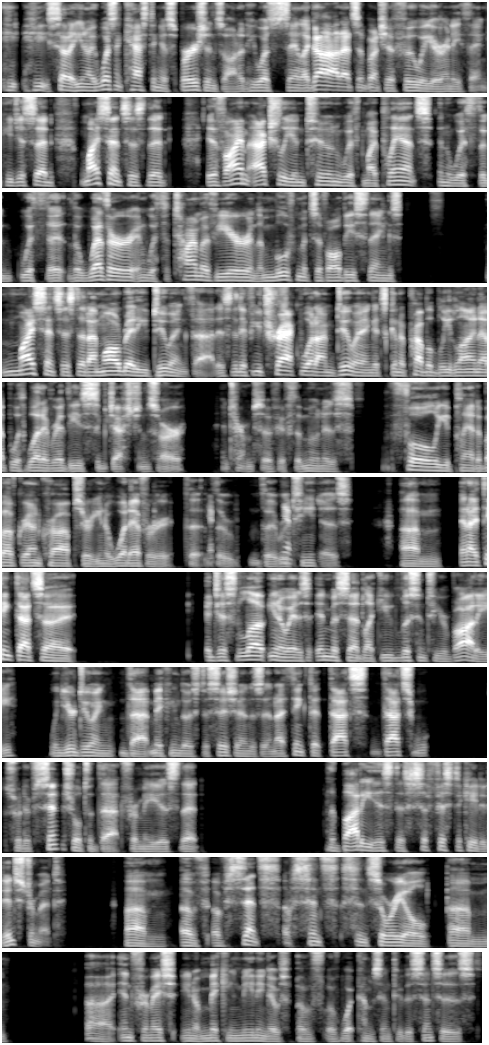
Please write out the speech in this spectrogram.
he he said you know he wasn't casting aspersions on it. He wasn't saying like ah that's a bunch of fooey or anything. He just said my sense is that if I'm actually in tune with my plants and with the with the the weather and with the time of year and the movements of all these things, my sense is that I'm already doing that. Is that if you track what I'm doing, it's going to probably line up with whatever these suggestions are in terms of if the moon is full, you plant above ground crops or you know whatever the Yep. the the Yep. routine is. Um, and I think that's a I just love you know as Inma said, like you listen to your body when you're doing that, making those decisions, and I think that that's that's sort of central to that for me is that the body is this sophisticated instrument um, of of sense of sense sensorial um, uh, information, you know, making meaning of, of of what comes in through the senses.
